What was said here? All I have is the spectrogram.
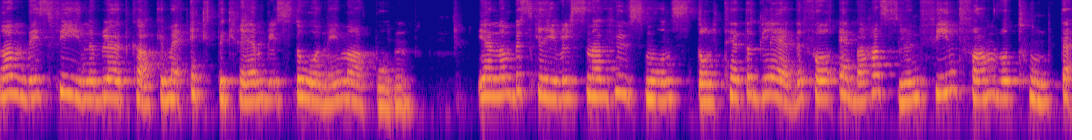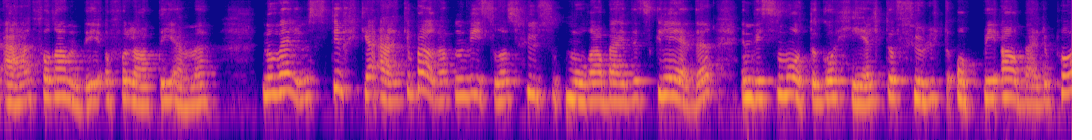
Randis fine bløtkake med ekte krem blir stående i matboden. Gjennom beskrivelsen av husmorens stolthet og glede får Ebba Haslund fint fram hvor tungt det er for Randi å forlate hjemmet. Novellens styrke er ikke bare at den viser oss husmorarbeidets glede, en viss måte å gå helt og fullt opp i arbeidet på,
